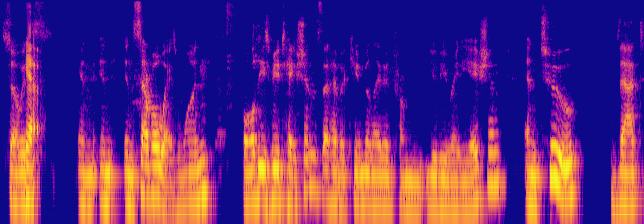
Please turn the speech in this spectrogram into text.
So it's in, in, in several ways. One, all these mutations that have accumulated from UV radiation, and two, that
